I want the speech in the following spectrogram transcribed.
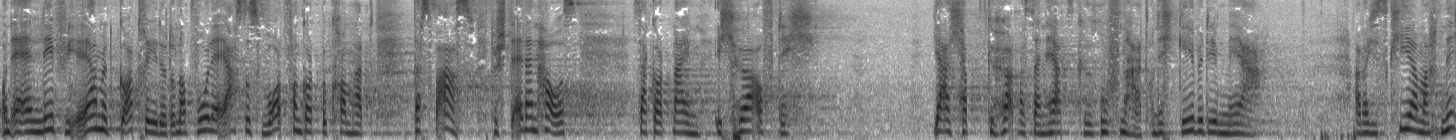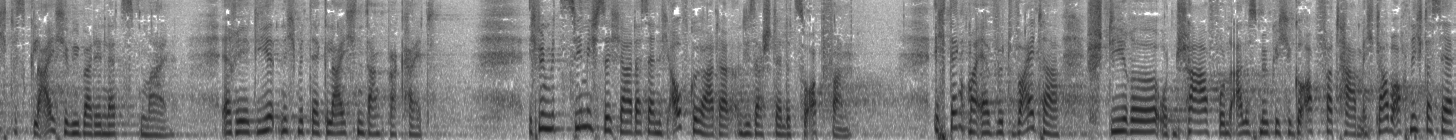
Und er erlebt, wie er mit Gott redet. Und obwohl er erst das Wort von Gott bekommen hat, das war's. Bestell dein Haus. Sagt Gott, nein, ich höre auf dich. Ja, ich habe gehört, was dein Herz gerufen hat. Und ich gebe dir mehr. Aber Hiskia macht nicht das Gleiche wie bei den letzten Malen. Er reagiert nicht mit der gleichen Dankbarkeit. Ich bin mir ziemlich sicher, dass er nicht aufgehört hat, an dieser Stelle zu opfern. Ich denke mal, er wird weiter Stiere und Schafe und alles Mögliche geopfert haben. Ich glaube auch nicht, dass er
